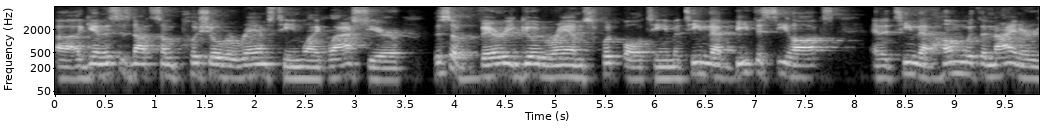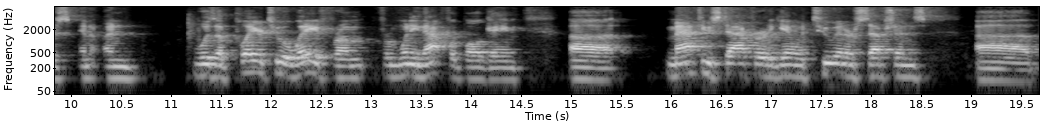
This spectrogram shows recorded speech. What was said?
Uh, again, this is not some pushover Rams team like last year. This is a very good Rams football team, a team that beat the Seahawks – and a team that hung with the Niners and, and was a play or two away from from winning that football game. Uh, Matthew Stafford again with two interceptions. Uh,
